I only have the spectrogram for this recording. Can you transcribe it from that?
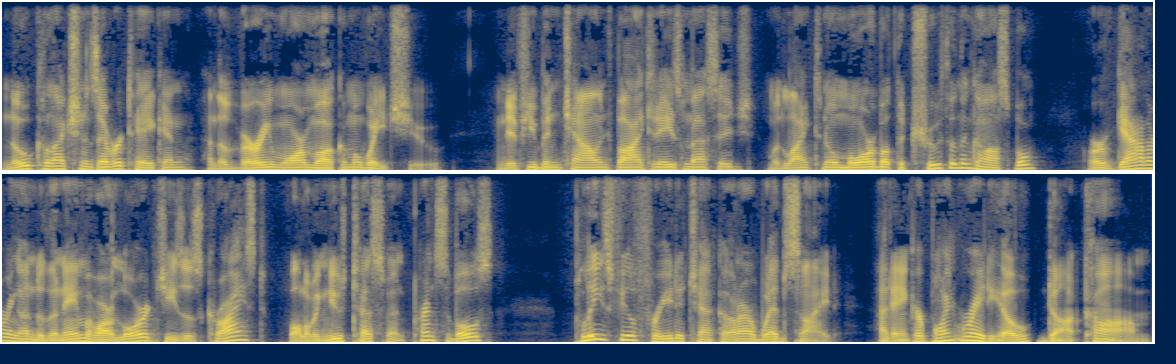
No collection is ever taken, and a very warm welcome awaits you. And if you've been challenged by today's message, would like to know more about the truth of the gospel, or of gathering under the name of our Lord Jesus Christ, following New Testament principles, please feel free to check out our website at anchorpointradio.com.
